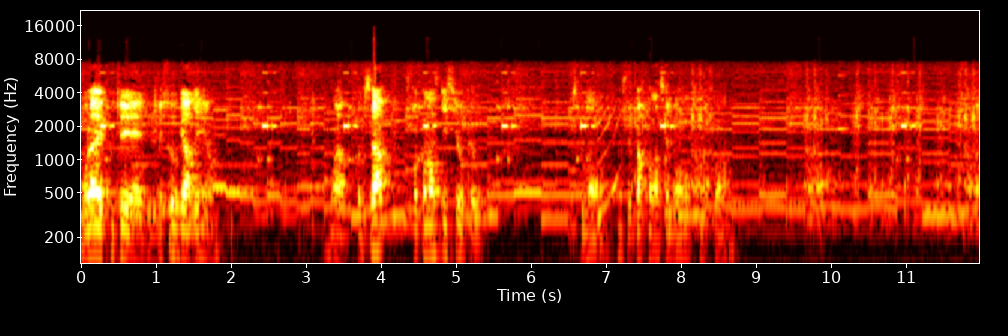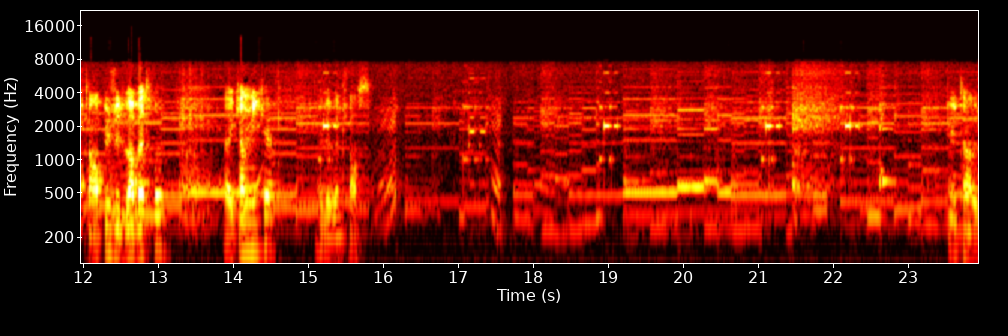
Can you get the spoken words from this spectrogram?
Bon là écoutez, je vais sauvegarder. Hein. Voilà, comme ça, je recommence d'ici au cas où. Parce que bon, je vais pas recommencer le donjon 30 fois. Hein. Putain, en plus je vais devoir battre eux. Avec un demi-coeur. De bonne chance. Putain, le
